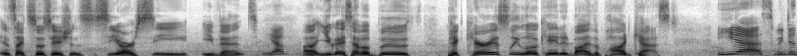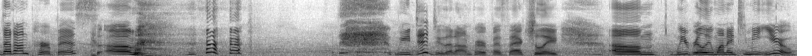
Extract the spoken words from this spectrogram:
Insight Association's CRC event. Yep. Uh, you guys have a booth precariously located by the podcast. Yes, we did that on purpose. Um, we did do that on purpose, actually. Um, we really wanted to meet you.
